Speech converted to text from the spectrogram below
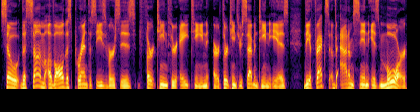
So the sum of all this parentheses, verses 13 through 18 or 13 through 17, is the effects of Adam's sin is more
